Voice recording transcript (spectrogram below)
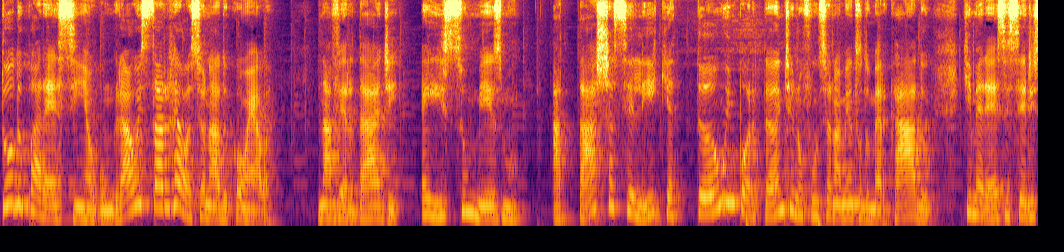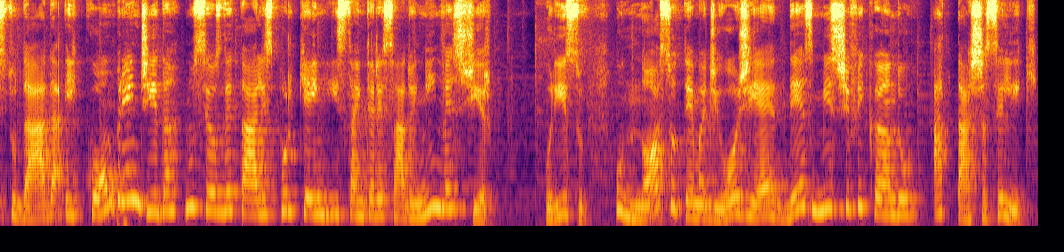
Tudo parece, em algum grau, estar relacionado com ela. Na verdade, é isso mesmo. A taxa Selic é tão importante no funcionamento do mercado que merece ser estudada e compreendida nos seus detalhes por quem está interessado em investir. Por isso, o nosso tema de hoje é Desmistificando a taxa Selic.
